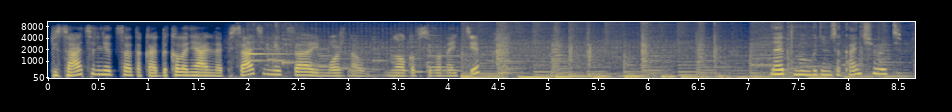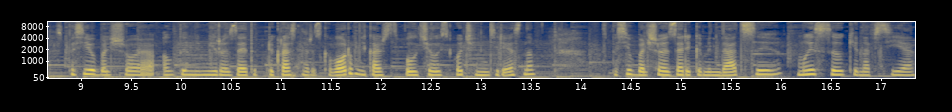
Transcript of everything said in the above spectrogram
писательница, такая доколониальная писательница, и можно много всего найти. На этом мы будем заканчивать. Спасибо большое, Алтын Мира, за этот прекрасный разговор. Мне кажется, получилось очень интересно. Спасибо большое за рекомендации. Мы ссылки на все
